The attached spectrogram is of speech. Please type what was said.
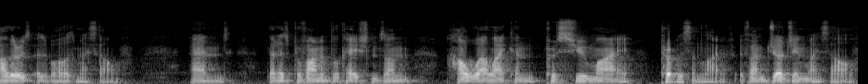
others as well as myself. And that has profound implications on how well I can pursue my purpose in life. If I'm judging myself,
